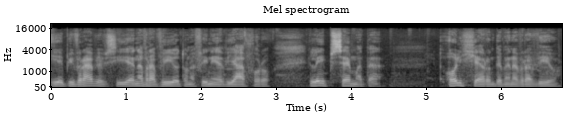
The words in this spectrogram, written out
η επιβράβευση ή ένα βραβείο τον αφήνει αδιάφορο, λέει ψέματα. Όλοι χαίρονται με ένα βραβείο.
